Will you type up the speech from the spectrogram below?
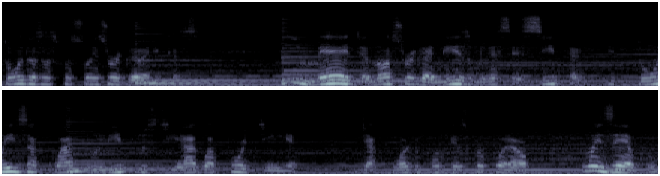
todas as funções orgânicas. Em média, nosso organismo necessita de 2 a 4 litros de água por dia de acordo com o peso corporal. Um exemplo:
